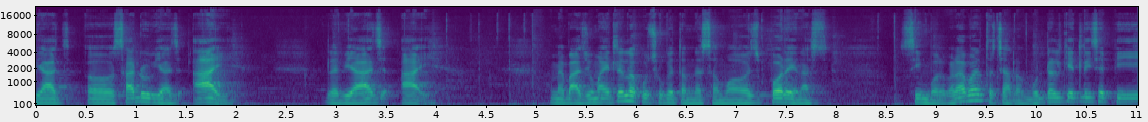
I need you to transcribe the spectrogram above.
વ્યાજ સાદું વ્યાજ આઈ એટલે વ્યાજ આઈ અમે બાજુમાં એટલે લખું છું કે તમને સમજ પડે એના સિમ્બોલ, બરાબર? તો ચાલો મુદ્દલ કેટલી છે? પી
